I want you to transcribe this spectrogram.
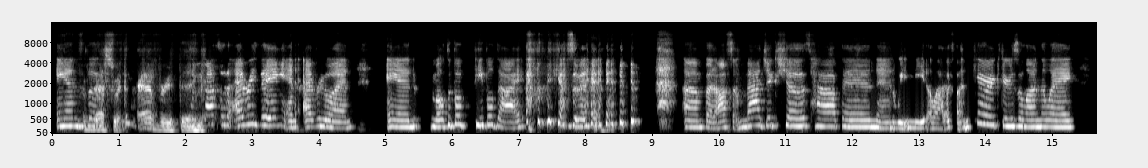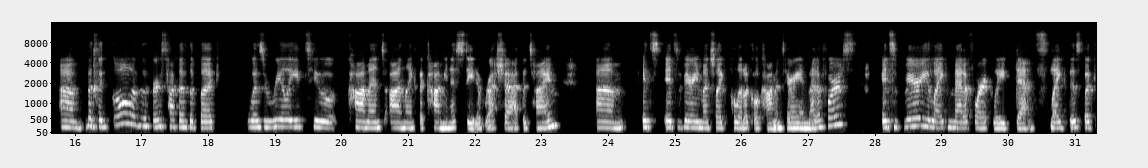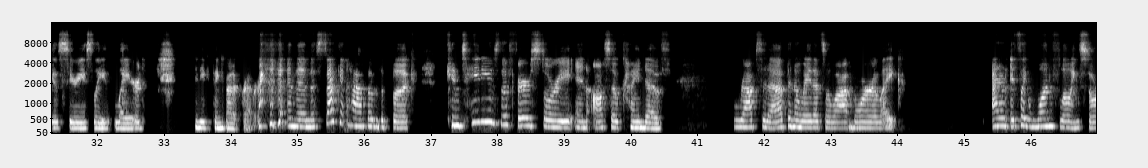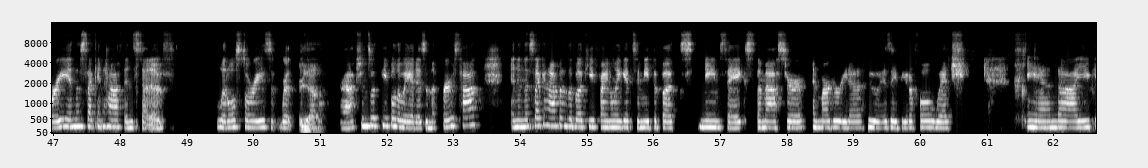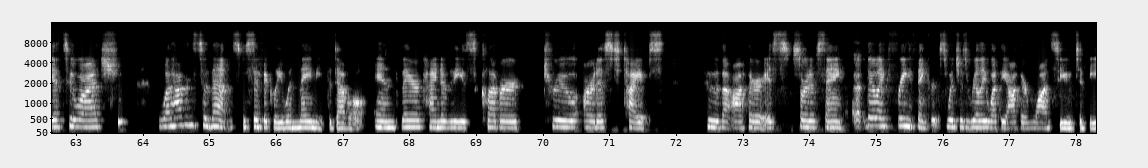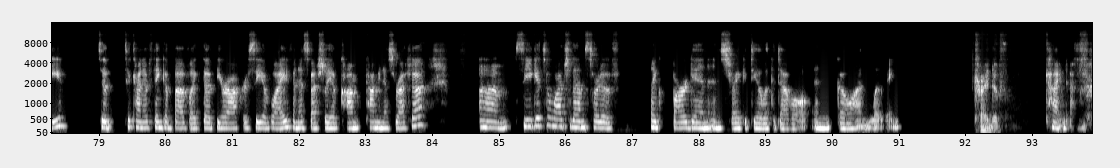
And the mess with everything. mess with everything and everyone. And multiple people die because of it. um, but also magic shows happen and we meet a lot of fun characters along the way. Um, but the goal of the first half of the book was really to comment on like the communist state of Russia at the time. Um, it's it's very much like political commentary and metaphors. It's very like metaphorically dense. Like this book is seriously layered, and you can think about it forever. and then the second half of the book continues the first story and also kind of wraps it up in a way that's a lot more like I don't it's like one flowing story in the second half instead of little stories with Yeah. Interactions with people the way it is in the first half. And in the second half of the book, you finally get to meet the book's namesakes, the master and Margarita, who is a beautiful witch. And uh, you get to watch what happens to them specifically when they meet the devil. And they're kind of these clever, true artist types who the author is sort of saying uh, they're like free thinkers, which is really what the author wants you to be to to kind of think above like the bureaucracy of life and especially of com- communist Russia. Um, so you get to watch them sort of like bargain and strike a deal with the devil and go on living, Kind of. kind of.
